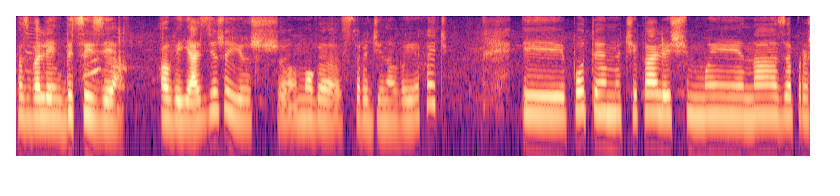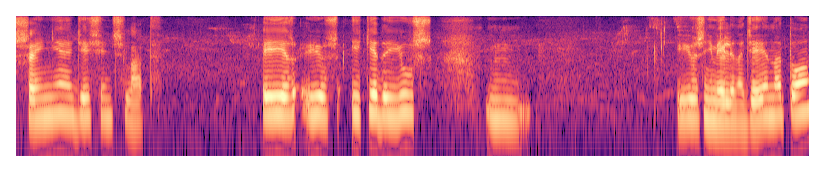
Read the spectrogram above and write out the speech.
pozwolenie, decyzję o wyjeździe, że już mogę z rodziną wyjechać. I potem czekaliśmy na zaproszenie 10 lat. I, już, i kiedy już, już nie mieli nadziei na to,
